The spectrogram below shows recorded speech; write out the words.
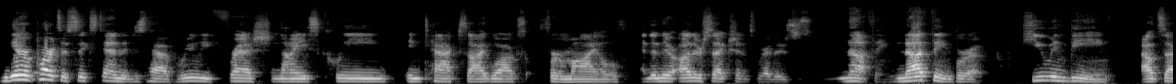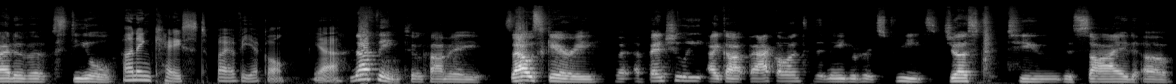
There are parts of 610 that just have really fresh, nice, clean, intact sidewalks for miles. And then there are other sections where there's just nothing, nothing for a human being outside of a steel, Unencased by a vehicle. Yeah. nothing to accommodate. So that was scary. But eventually I got back onto the neighborhood streets just to the side of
